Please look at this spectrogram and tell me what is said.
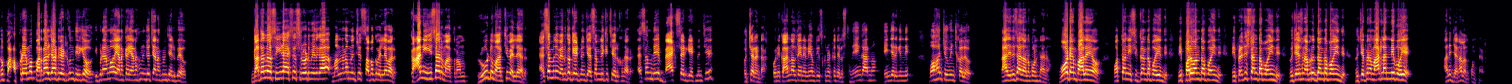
నువ్వు అప్పుడేమో పరదాలు చాటు పెట్టుకుని తిరిగావు. ఇప్పుడేమో వెనక వెనక నుంచి వచ్చి వెనక నుంచి వెళ్ళిపోయావు. గతంలో సీడ్ యాక్సెస్ రోడ్డు మీదుగా మందడం నుంచి సభకు వెళ్ళేవారు. కానీ ఈసారి మాత్రం రూట్ మార్చి వెళ్ళారు. అసెంబ్లీ వెనుక గేట్ నుంచి అసెంబ్లీకి చేరుకున్నారు. అసెంబ్లీ బ్యాక్ సైడ్ గేట్ నుంచి వచ్చారంట. కొన్ని కారణాలతో నిర్ణయం తీసుకున్నట్లు తెలుస్తుంది. ఏం కారణం? ఏం జరిగింది? మోహన్ చూపించుకోలేవు. నాకు తెలిసి అది అనుకుంటున్నాను. ఓటేం పాలయ్యావు. మొత్తం నీ సిగ్గంతా పోయింది. నీ పరువు అంతా పోయింది. నీ ప్రతిష్ట అంతా పోయింది. నువ్వు చేసిన అభివృద్ధి అంతా పోయింది. నువ్వు చెప్పిన మాటలన్నీ పోయే అని జనాలు అనుకుంటున్నారు.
